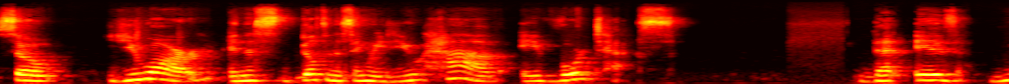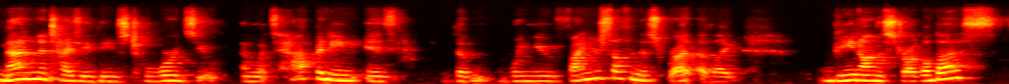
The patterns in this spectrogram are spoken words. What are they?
So you are in this built in the same way you have a vortex that is magnetizing things towards you and what's happening is the when you find yourself in this rut of like being on the struggle bus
